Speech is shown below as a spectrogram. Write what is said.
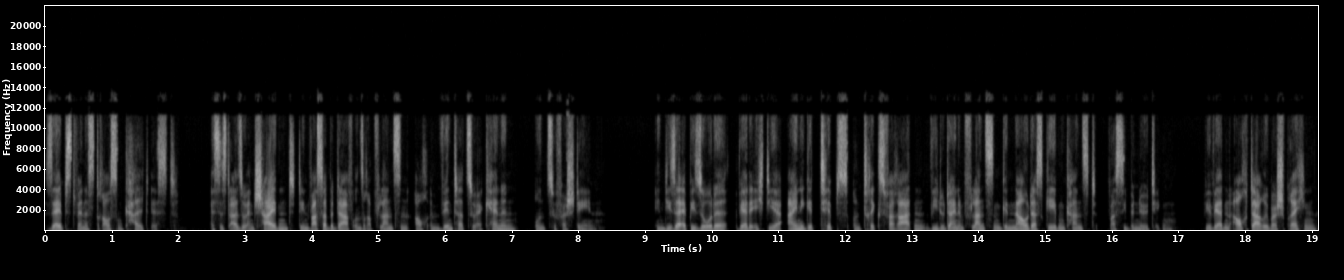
selbst wenn es draußen kalt ist. Es ist also entscheidend, den Wasserbedarf unserer Pflanzen auch im Winter zu erkennen und zu verstehen. In dieser Episode werde ich dir einige Tipps und Tricks verraten, wie du deinen Pflanzen genau das geben kannst, was sie benötigen. Wir werden auch darüber sprechen,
